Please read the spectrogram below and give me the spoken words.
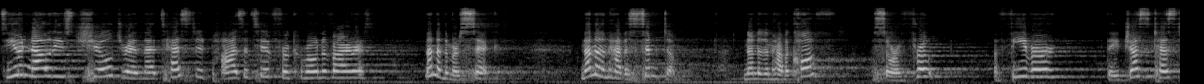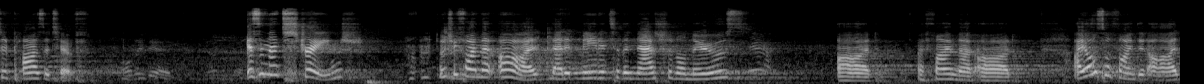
Do you know these children that tested positive for coronavirus? None of them are sick. None of them have a symptom. None of them have a cough, a sore throat, a fever. They just tested positive. Isn't that strange? Don't you find that odd that it made it to the national news? Odd. I find that odd. I also find it odd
